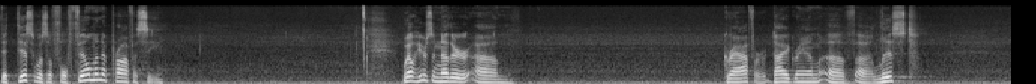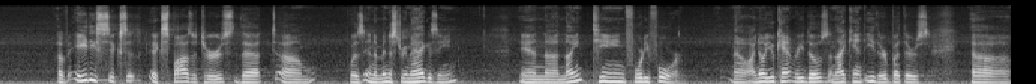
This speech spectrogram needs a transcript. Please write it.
that this was a fulfillment of prophecy. Well, here's another um, graph or diagram of a list of 86 expositors that um, was in a ministry magazine in uh, 1944. Now, I know you can't read those, and I can't either, but there's uh,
